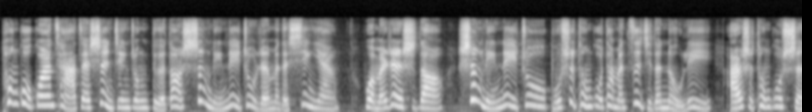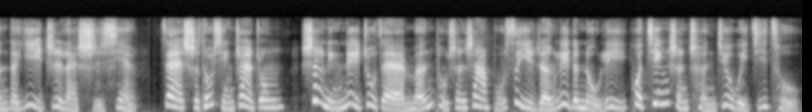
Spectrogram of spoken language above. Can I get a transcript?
通过观察在圣经中得到圣灵内住人们的信仰，我们认识到圣灵内住不是通过他们自己的努力，而是通过神的意志来实现。在使徒行传中。圣灵内住在门徒身上，不是以人类的努力或精神成就为基础。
